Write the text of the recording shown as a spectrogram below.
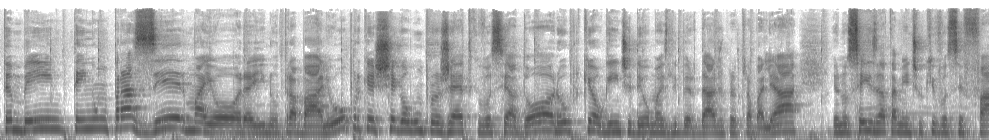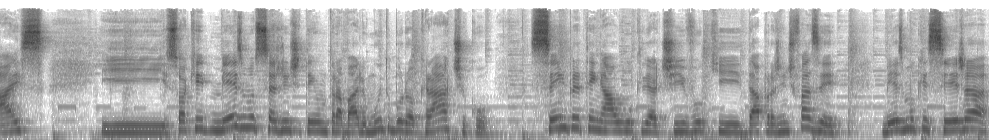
também tem um prazer maior aí no trabalho, ou porque chega algum projeto que você adora, ou porque alguém te deu mais liberdade para trabalhar. Eu não sei exatamente o que você faz. E só que mesmo se a gente tem um trabalho muito burocrático, sempre tem algo criativo que dá pra gente fazer. Mesmo que seja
